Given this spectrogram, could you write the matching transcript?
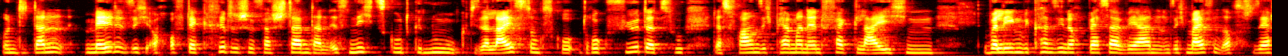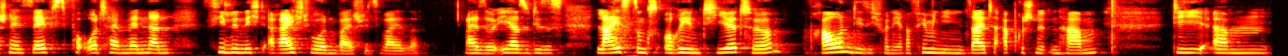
Und dann meldet sich auch oft der kritische Verstand, dann ist nichts gut genug. Dieser Leistungsdruck führt dazu, dass Frauen sich permanent vergleichen, überlegen, wie können sie noch besser werden und sich meistens auch sehr schnell selbst verurteilen, wenn dann Ziele nicht erreicht wurden beispielsweise. Also eher so dieses leistungsorientierte Frauen, die sich von ihrer femininen Seite abgeschnitten haben, die ähm,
